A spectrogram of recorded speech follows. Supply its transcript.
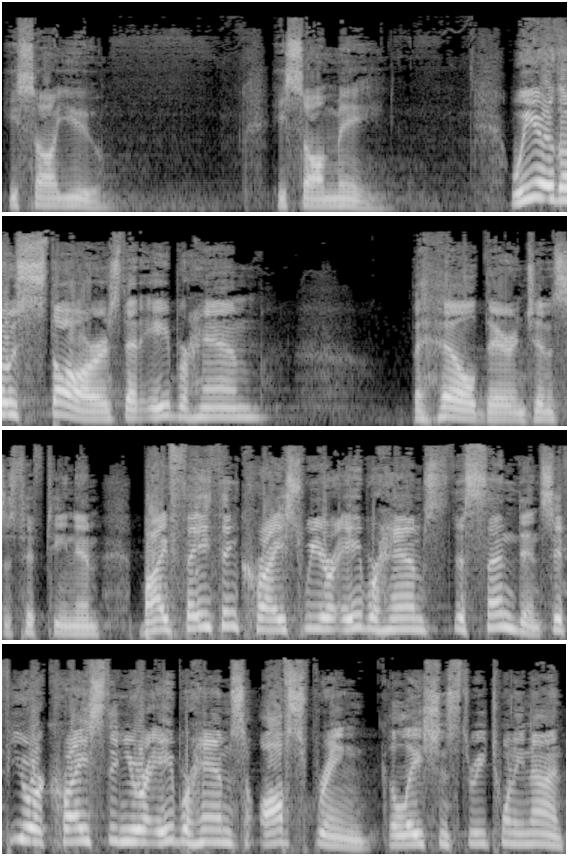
He saw you. He saw me. We are those stars that Abraham beheld there in Genesis 15. And by faith in Christ, we are Abraham's descendants. If you are Christ, then you are Abraham's offspring. Galatians 3.29.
